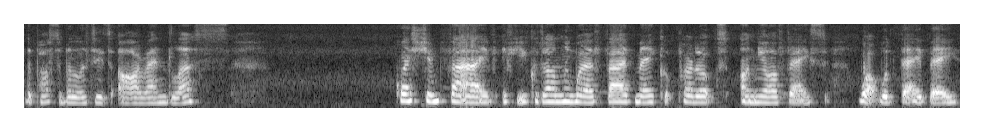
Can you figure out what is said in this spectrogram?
the possibilities are endless. Question 5. If you could only wear 5 makeup products on your face, what would they be?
